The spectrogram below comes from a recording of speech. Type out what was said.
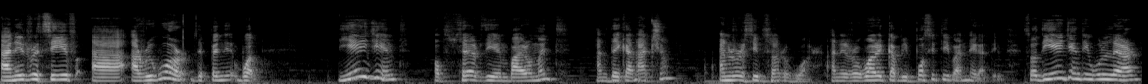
and it receives a, a reward depending well the agent observes the environment and take an action and receives a reward. And the reward can be positive and negative. So the agent will learn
